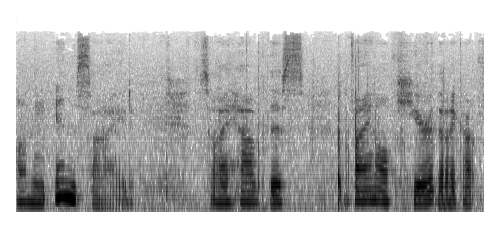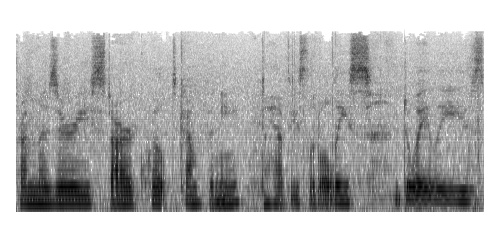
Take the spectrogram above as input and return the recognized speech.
on the inside. So I have this vinyl here that I got from Missouri Star Quilt Company. I have these little lace doilies,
